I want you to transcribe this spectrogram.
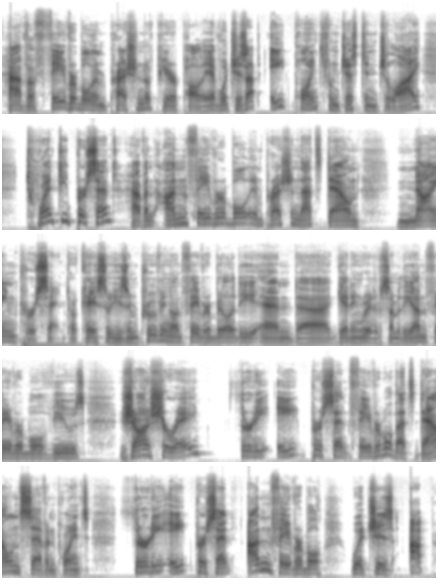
have a favorable impression of Pierre Poilievre, which is up eight points from just in July. 20% have an unfavorable impression. That's down 9%. Okay, so he's improving on favorability and uh, getting rid of some of the unfavorable views. Jean Charest, 38% favorable. That's down seven points. 38% unfavorable, which is up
